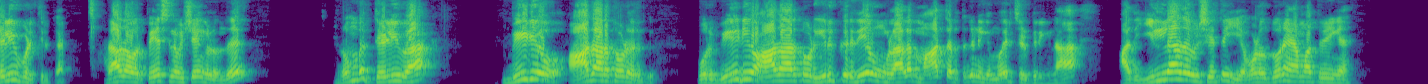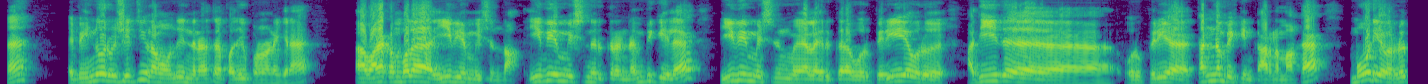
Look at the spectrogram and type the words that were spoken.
தெளிவுபடுத்தியிருக்காரு. அதாவது அவர் பேசின விஷயங்கள் வந்து ரொம்ப தெளிவாக வீடியோ ஆதாரத்தோட இருக்கு. ஒரு வீடியோ ஆதாரத்தோடு இருக்கிறதே உங்களால் மாத்துறதுக்கு நீங்கள் முயற்சி எடுக்கிறீங்கன்னா அது இல்லாத விஷயத்தை எவ்வளோ தூரம் ஏமாத்துவீங்க? ஆ? இப்போ இன்னொரு விஷயத்தையும் நம்ம வந்து இந்த நேரத்தில் பதிவு பண்ண நினைக்கிறேன். வழக்கம் போல் இவிஎம் மிஷின் தான். இவிஎம் மிஷின் இருக்கிற நம்பிக்கையில் இவிஎம் மிஷின் மேலே இருக்கிற ஒரு பெரிய ஒரு அதீத ஒரு பெரிய தன்னம்பிக்கையின் காரணமாக மோடி அவர்கள்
